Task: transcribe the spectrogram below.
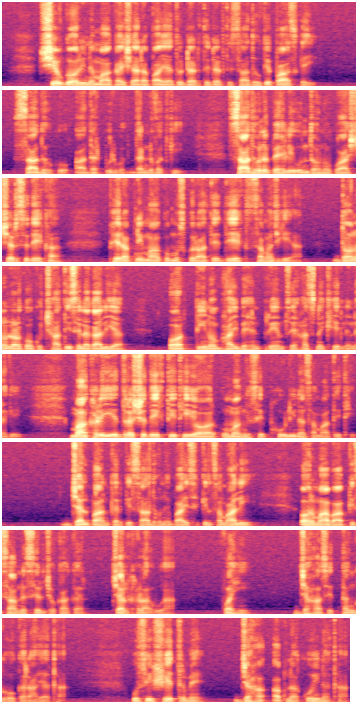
शिव गौरी ने माँ का इशारा पाया तो डरते डरते साधु के पास गई। साधु को आदरपूर्वक दंडवत की। साधु ने पहले उन दोनों को आश्चर्य से देखा, फिर अपनी माँ को मुस्कुराते देख समझ गया। दोनों लड़कों को छाती से लगा लिया और तीनों भाई बहन प्रेम से हंसने खेलने लगे। माँ खड़ी ये दृश्य देखती थी और उमंग से फूली न समाती थी। जलपान करके साधु ने बाइसिकल संभाली। और माँ बाप के सामने सिर झुकाकर चल खड़ा हुआ, वहीं जहाँ से तंग होकर आया था, उसी क्षेत्र में जहाँ अपना कोई न था।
